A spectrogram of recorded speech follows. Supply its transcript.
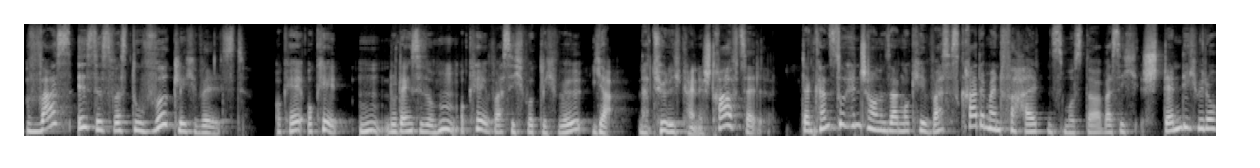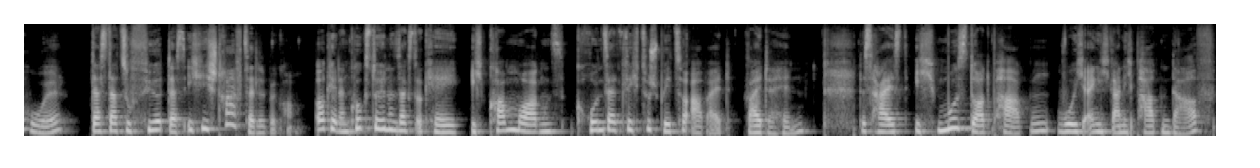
Was ist es, was du wirklich willst? Okay, okay, hm, du denkst dir so, hm, okay, was ich wirklich will? Ja, natürlich keine Strafzettel. Dann kannst du hinschauen und sagen, okay, was ist gerade mein Verhaltensmuster, was ich ständig wiederhole? das dazu führt, dass ich die Strafzettel bekomme. Okay, dann guckst du hin und sagst, okay, ich komme morgens grundsätzlich zu spät zur Arbeit, weiterhin. Das heißt, ich muss dort parken, wo ich eigentlich gar nicht parken darf,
